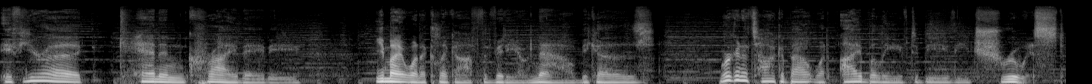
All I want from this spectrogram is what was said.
If you're a canon crybaby, you might want to click off the video now because we're going to talk about what I believe to be the truest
